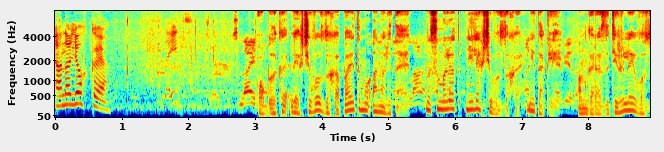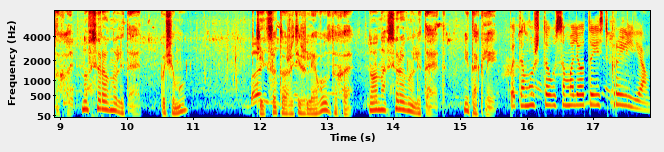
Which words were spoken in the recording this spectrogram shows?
Оно легкое. Облако легче воздуха, поэтому оно летает. Но самолет не легче воздуха, не так ли? Он гораздо тяжелее воздуха, но все равно летает. Почему? Птица тоже тяжелее воздуха, но она все равно летает, не так ли? Потому что у самолета есть крылья.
